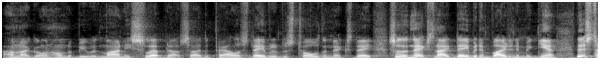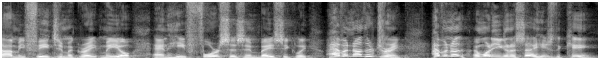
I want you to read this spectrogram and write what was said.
I'm not going home to be with mine. He slept outside the palace. David was told the next day. So the next night, David invited him again. This time, he feeds him a great meal and he forces him basically, have another drink, have another. And what are you going to say? He's the king.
